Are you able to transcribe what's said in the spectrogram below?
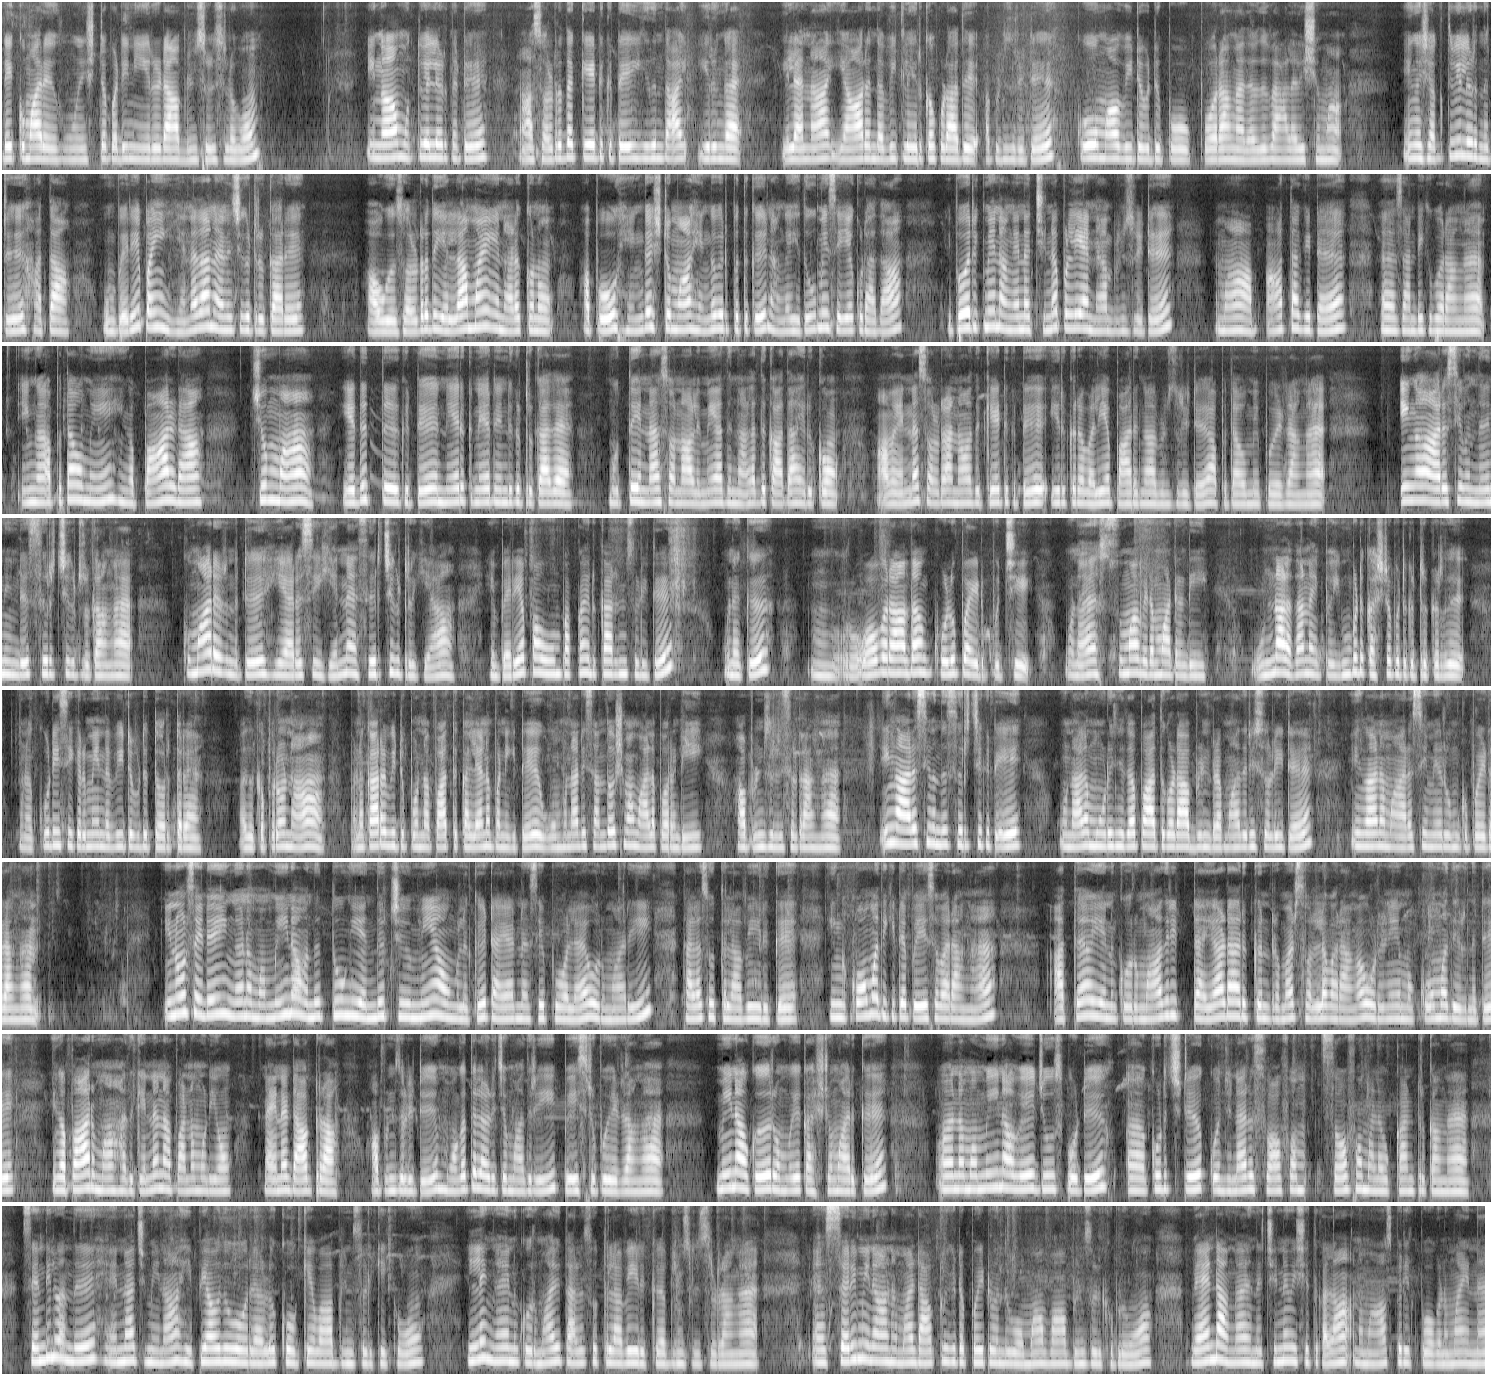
டேய் குமார் உன் இஷ்டப்படி நீ இருடா அப்படின்னு சொல்லி சொல்லுவோம். இங்கே முத்துவேல இருந்துட்டு நான் சொல்கிறத கேட்டுக்கிட்டு இருந்தா இருங்க. இல்லைன்னா யாரும் இந்த வீட்டில் இருக்கக்கூடாது அப்படின்னு சொல்லிட்டு கோவமாக வீட்டை விட்டு போ போகிறாங்க அதாவது வேலை விஷயமா. எங்கள் சக்திவேல் இருந்துட்டு அத்தா உன் பெரிய பையன் என்னதான் நினச்சிக்கிட்டு இருக்காரு? அவங்க சொல்கிறது எல்லாமே நடக்கணும். அப்போது எங்கள் இஷ்டமா எங்கள் விருப்பத்துக்கு நாங்கள் எதுவுமே செய்யக்கூடாதா? இப்போ வரைக்குமே நாங்கள் என்ன சின்ன பிள்ளையா என்ன அப்படின்னு சொல்லிட்டு நம்ம ஆத்தா கிட்ட சண்டைக்கு போகிறாங்க எங்கள் அப்பத்தாவுமே இங்கே பாருடா சும்மா எதிர்த்துக்கிட்டு நேருக்கு நேர் நின்றுக்கிட்டு இருக்காத. முத்து என்ன சொன்னாலுமே அது நல்லதுக்காக தான் இருக்கும். அவன் என்ன சொல்கிறானோ அது கேட்டுக்கிட்டு இருக்கிற வழியை பாருங்க அப்படின்னு சொல்லிட்டு அப்பத்தாவுமே போயிடுறாங்க. இங்கே அரசி வந்து நின்று சிரிச்சுக்கிட்டு இருக்காங்க. குமார் இருந்துட்டு ஏ அரசி என்ன சிரிச்சுக்கிட்டு இருக்கியா? என் பெரியப்பா உன் பக்கம் இருக்காருன்னு சொல்லிட்டு உனக்கு ஒரு ஓவராக தான் கொழுப்பாயிடு போச்சு. உன்னை சும்மா விட மாட்டேன்டி. உன்னால தான் நான் இப்போ இம்புட்டு கஷ்டப்பட்டுக்கிட்டு இருக்கிறது. உன்னை கூடி சீக்கிரமே இந்த வீட்டை விட்டு துரத்துறேன். அதுக்கப்புறம் நான் பணக்கார வீட்டு பொண்ணை பார்த்து கல்யாணம் பண்ணிக்கிட்டு உன் முன்னாடி சந்தோஷமாக வாழ போகிறேன்டி அப்படின்னு சொல்லி சொல்கிறாங்க இங்கே அரசி வந்து சிரிச்சுக்கிட்டே உன்னால் முடிஞ்சதை பார்த்துக்கோடா அப்படின்ற மாதிரி சொல்லிட்டு இங்கே நம்ம அரசியுமே ரூமுக்கு போயிடுறாங்க. இன்னொரு சைடு இங்கே நம்ம மீனா வந்து தூங்கி எந்திரிச்சுமே அவங்களுக்கு டயர்ட்னஸே போல் ஒரு மாதிரி தலை சுத்தலாகவே இருக்குது இங்கே கோமதி கிட்டே பேச வராங்க. அத்தை எனக்கு ஒரு மாதிரி டயர்டாக இருக்குன்ற மாதிரி சொல்ல வராங்க. உடனே நம்ம கோமதி இருந்துட்டு இங்கே பாருமா அதுக்கு என்ன நான் பண்ண முடியும்? நான் என்ன டாக்டரா அப்படின்னு சொல்லிட்டு முகத்தில் அடித்த மாதிரி பேசிட்டு போயிடுறாங்க. மீனாவுக்கு ரொம்பவே கஷ்டமாக இருக்குது நம்ம மீனாவே ஜூஸ் போட்டு குடிச்சிட்டு கொஞ்ச நேரம் சோஃபா சோஃபா மேலே உட்காண்ட்ருக்காங்க செந்தில் வந்து என்னாச்சு மீனா? இப்பயாவது ஓரளவுக்கு ஓகேவா அப்படின்னு சொல்லி கேட்கவும் இல்லைங்க எனக்கு ஒரு மாதிரி தலை சுத்தலாகவே இருக்குது அப்படின்னு சொல்லி சொல்கிறாங்க சரி மீனா நம்ம டாக்டர்கிட்ட போயிட்டு வந்துவோமா வா அப்படின்னு சொல்லி கூப்பிடுவோம். வேண்டாங்க இந்த சின்ன விஷயத்துக்கெல்லாம் நம்ம ஹாஸ்பிட்டலுக்கு போகணுமா என்ன?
